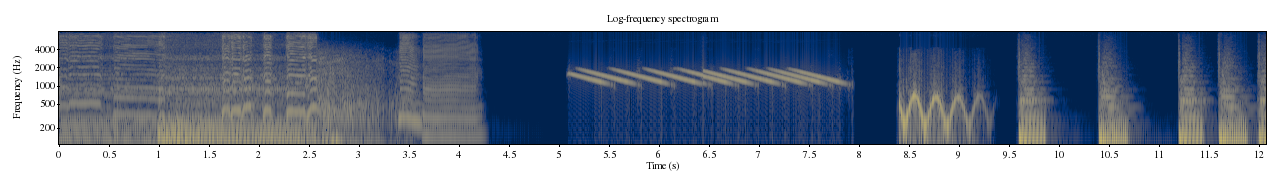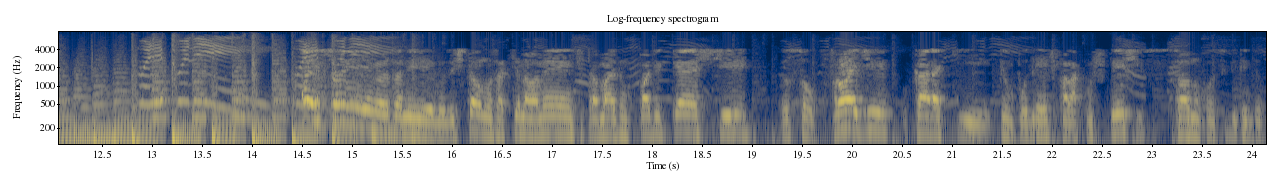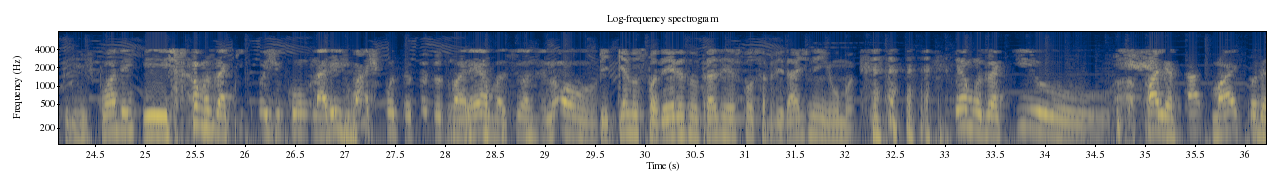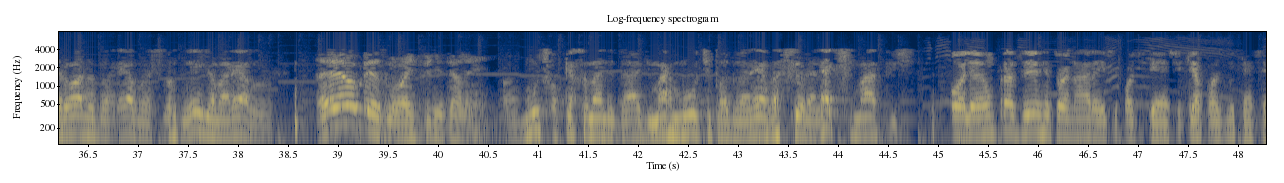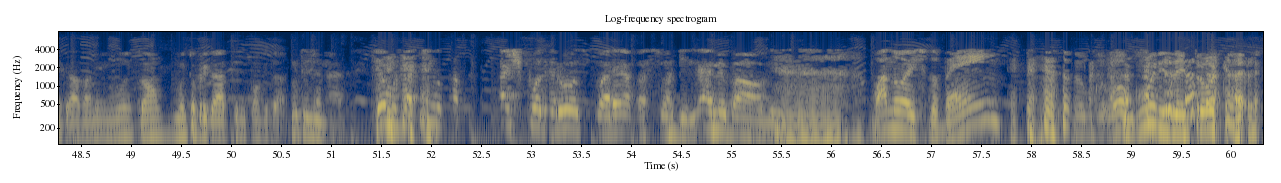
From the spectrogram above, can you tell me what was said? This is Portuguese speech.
É isso aí, meus amigos. Estamos aqui novamente para mais um podcast. Eu sou o Freud, o cara que tem o poder de falar com os peixes, só não consigo entender o que eles respondem. E estamos aqui hoje com o nariz mais poderoso do Areva, senhor Zenon. Pequenos poderes não trazem responsabilidade nenhuma. Temos aqui o a palhetada mais poderosa do Areva, senhor Duende Amarelo. Eu mesmo, a Infinito e Além. A múltipla personalidade mais múltipla do Areva, senhor Alex Matos. Olha, é um prazer retornar a esse podcast aqui após muito tempo sem gravar nenhum, então muito obrigado por me convidar. Muito de nada. Temos aqui o mais poderoso do Areva, senhor Guilherme Balbi. Boa noite, tudo bem? o Algures entrou, cara.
